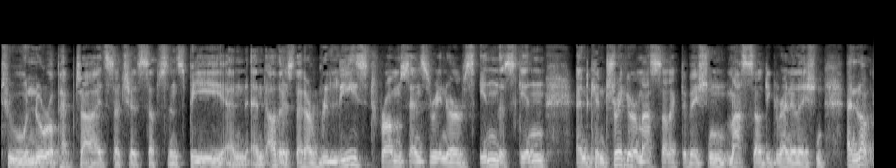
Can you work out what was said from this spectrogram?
to neuropeptides such as substance P and, and others that are released from sensory nerves in the skin and can trigger mast cell activation, mast cell degranulation. And look,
